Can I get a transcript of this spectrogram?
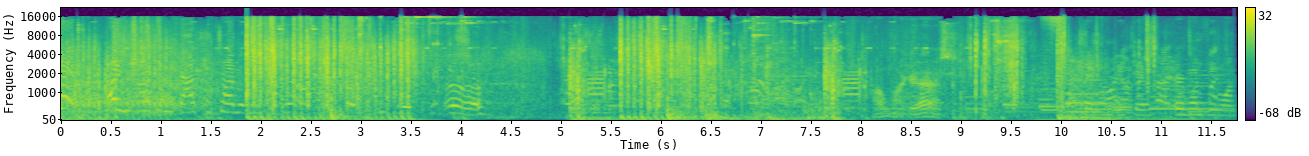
What? I haven't that's the time it was to go. So stupid. Oh my gosh. Okay, 1v2. Or 1v1.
